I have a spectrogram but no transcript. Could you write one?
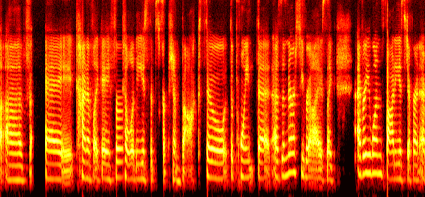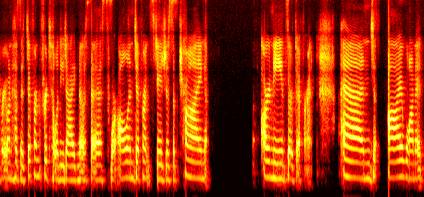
of a kind of like a fertility subscription box. So the point that as a nurse you realize like everyone's body is different, everyone has a different fertility diagnosis. We're all in different stages of trying. Our needs are different. And I wanted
